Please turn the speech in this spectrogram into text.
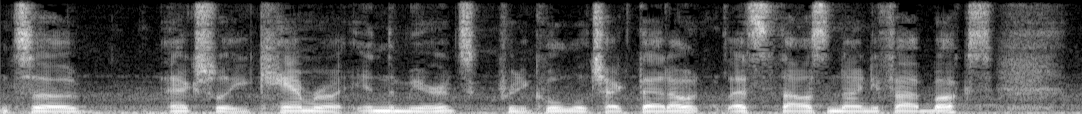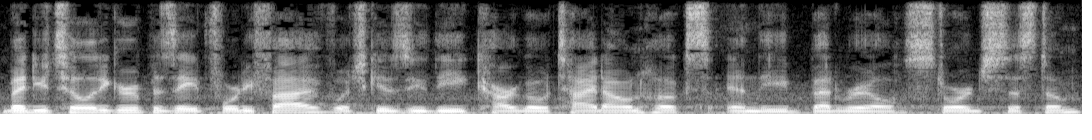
It's a actually camera in the mirror. It's pretty cool. We'll check that out. That's 1095 bucks. Bed utility group is 845, which gives you the cargo tie-down hooks and the bed rail storage system.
